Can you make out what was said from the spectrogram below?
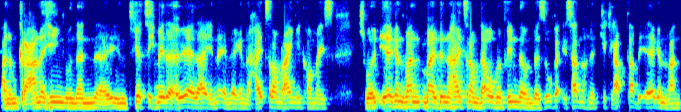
an einem Krane hing und dann äh, in 40 Meter Höhe da in, in den Heizraum reingekommen ist. Ich wollte irgendwann mal den Heizraum da oben finden und besuchen. Es hat noch nicht geklappt, aber irgendwann,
